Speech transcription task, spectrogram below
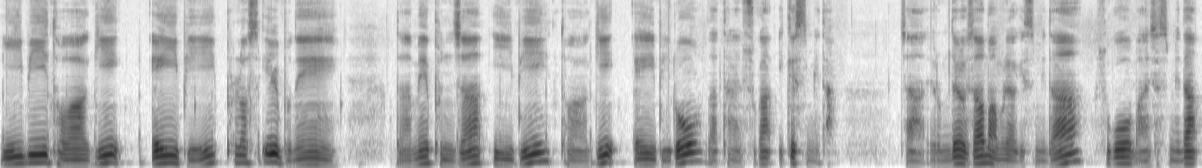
2b 더하기 ab 플러스 1분의 그 다음에 분자 2b 더하기 ab로 나타낼 수가 있겠습니다. 자, 여러분들 여기서 마무리하겠습니다. 수고 많으셨습니다.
